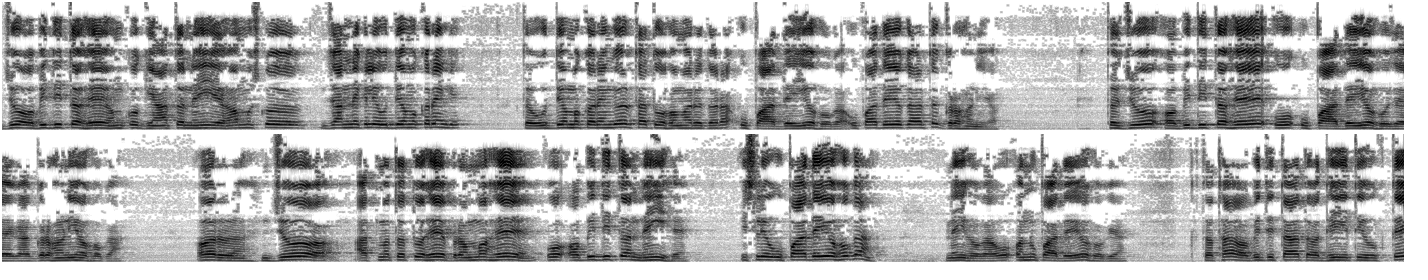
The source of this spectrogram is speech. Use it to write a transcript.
जो अविदित है, हमको ज्ञात तो नहीं है, हम उसको जानने के लिए उद्यम करेंगे। तो उद्यम करेंगे अर्थात तो हमारे द्वारा उपादेय होगा। उपादेय का अर्थ ग्रहणीय। तो जो अविदित है, वो उपादेय हो जाएगा, ग्रहणीय होगा। और जो आत्मतत्व है, ब्रह्म है, वो अविदित नहीं है। इसलिए उपादेय होगा? नहीं होगा। वो अनुपादेय हो गया। तथा अविदितात अधिति उक्ते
